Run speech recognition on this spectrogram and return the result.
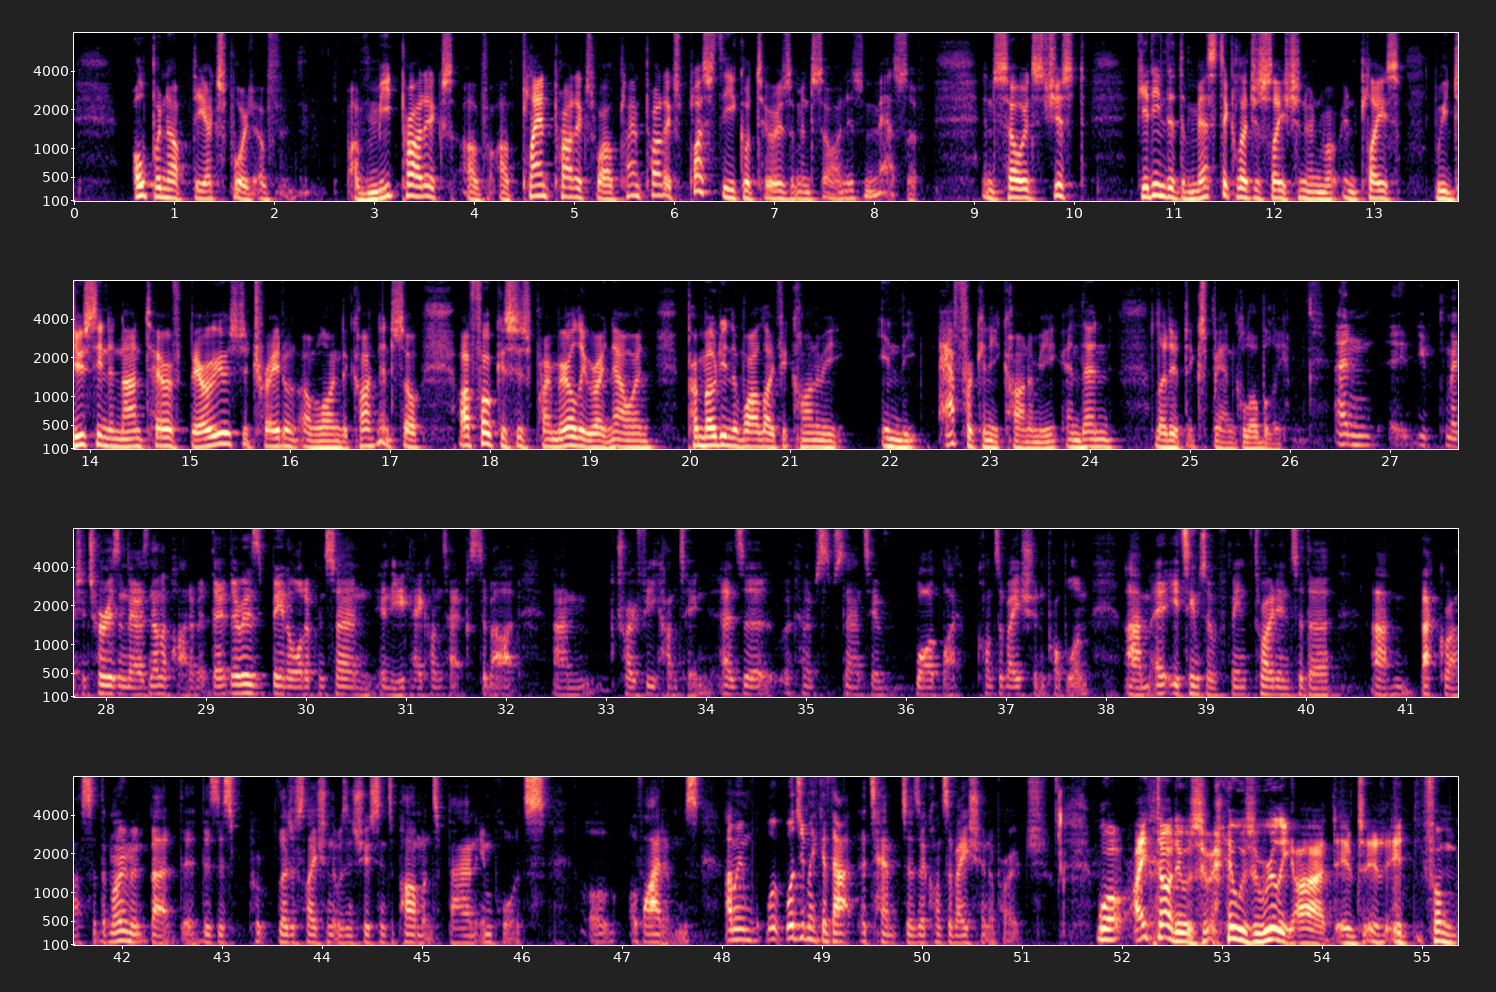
open up the export of of meat products, of, of plant products, wild plant products, plus the ecotourism and so on is massive. And so it's just getting the domestic legislation in, in place, reducing the non tariff barriers to trade on, along the continent. So our focus is primarily right now on promoting the wildlife economy in the African economy and then let it expand globally. And uh, you mentioned tourism there as another part of it. There, there has been a lot of concern in the UK context about um, trophy hunting as a, a, kind of substantive wildlife conservation problem. Um, it, it, seems to have been thrown into the um, at the moment, but there's this legislation that was introduced into Parliament to ban imports of, of items. I mean, what, what do you make of that attempt as a conservation approach? Well, I thought it was it was really odd. It, it, it from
